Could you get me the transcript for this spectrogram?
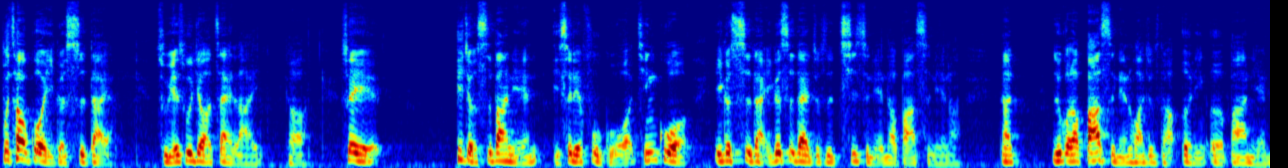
不超过一个世代啊，主耶稣就要再来。啊，所以一九四八年以色列复国，经过一个世代，一个世代就是七十年到八十年了，那。如果到八十年的话，就是到二零二八年。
